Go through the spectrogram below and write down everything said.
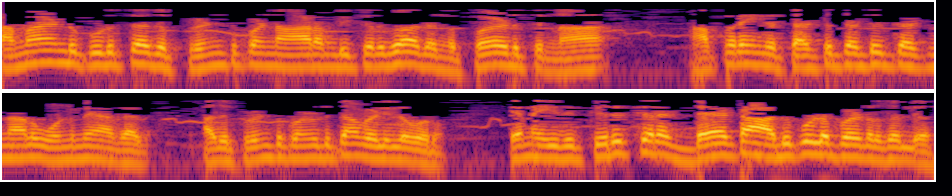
கமாண்ட் கொடுத்து அது பிரிண்ட் பண்ண ஆரம்பிக்கிறதோ அது அங்க போயிடுச்சுன்னா அப்புறம் இங்க தட்டு தட்டு தட்டினாலும் ஒண்ணுமே ஆகாது. அது பிரிண்ட் பண்ணிட்டு தான் வெளியில வரும். ஏன்னா இதுக்கு இருக்கிற டேட்டா அதுக்குள்ள போயிடுறது இல்லையோ?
